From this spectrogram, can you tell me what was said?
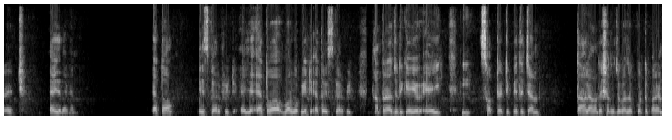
রেড এই যে দেখেন, এত স্কোয়ার ফিট এই যে এত বর্গ ফিট এত স্কোয়ার ফিট আপনারা যদি কেউ এই সফটওয়্যারটি পেতে চান, তাহলে আমাদের সাথে যোগাযোগ করতে পারেন।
